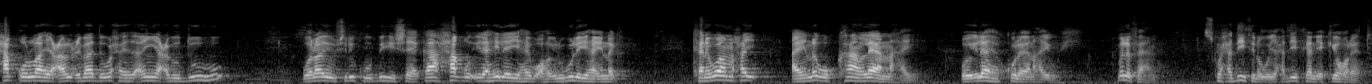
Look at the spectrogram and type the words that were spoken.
Xaqullaahi cala alcibaadi waxay an yacbuduuhu walaa yushrikuu bihi shay kaa xaqu leeyahay buu aho leeyahay innaga. Kani waa maxay? Aynagu kaan leenahay oo ilaahay ku leenahay wey. Ma la fahma isku xadiidna wey xadiidkan iyo kii horeeto.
